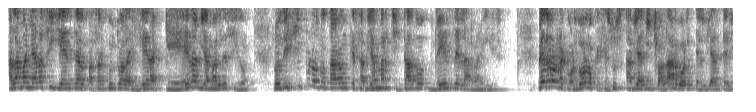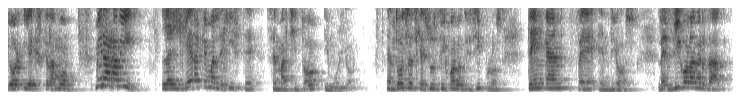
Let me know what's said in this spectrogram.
A la mañana siguiente, al pasar junto a la higuera que él había maldecido, los discípulos notaron que se había marchitado desde la raíz. Pedro recordó lo que Jesús había dicho al árbol el día anterior y exclamó, mira rabí, la higuera que maldejiste se marchitó y murió. Entonces Jesús dijo a los discípulos, tengan fe en Dios. Les digo la verdad,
